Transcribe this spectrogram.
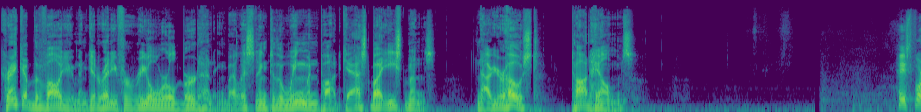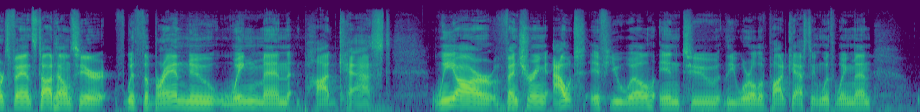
Crank up the volume and get ready for real world bird hunting by listening to the Wingman podcast by Eastman's. Now, your host, Todd Helms. Hey, sports fans, Todd Helms here with the brand new Wingmen podcast. We are venturing out, if you will, into the world of podcasting with Wingmen.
